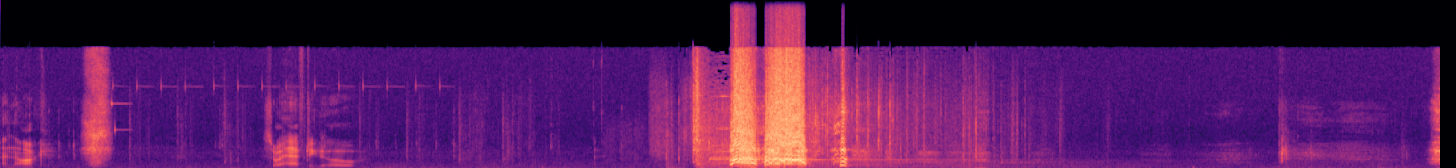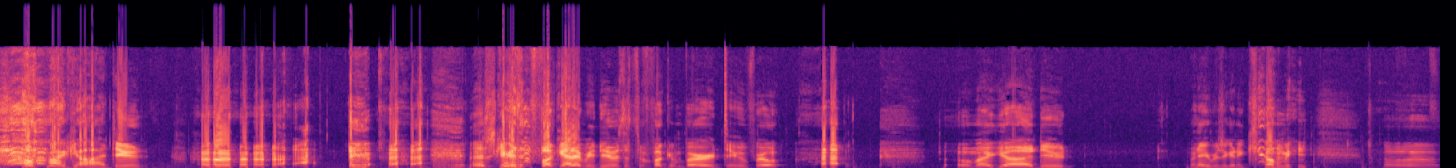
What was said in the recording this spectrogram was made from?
I knock. So I have to go. Oh my god, dude. that scared the fuck out of me, dude. It was just a fucking bird, too, bro. oh my god, dude. My neighbors are gonna kill me. Oh.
